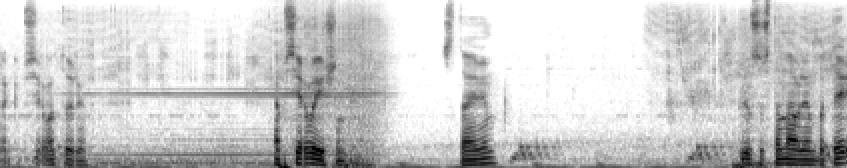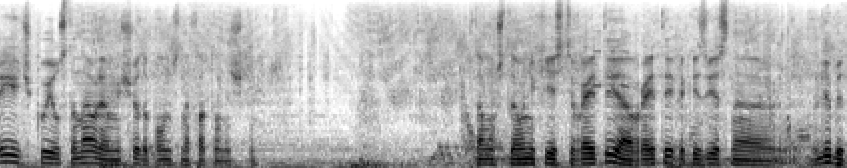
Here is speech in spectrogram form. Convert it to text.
Обсерваторию. Observation. Ставим. Плюс устанавливаем батареечку и устанавливаем еще дополнительно фотоночки. Потому что у них есть врайты, а врайты, как известно, любят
